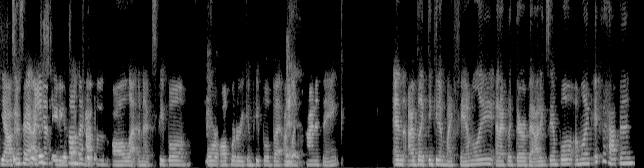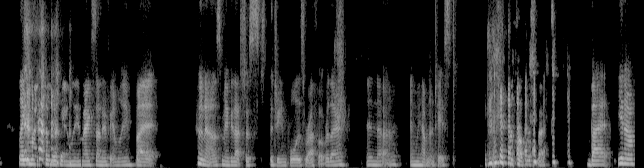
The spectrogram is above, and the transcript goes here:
yeah, I was gonna say I can't speak on behalf of all Latinx people or all Puerto Rican people, but I'm like trying to think. And I'm like thinking of my family, and I feel like they're a bad example. I'm like, it could happen, like in my extended family, in my extended family, but who knows? Maybe that's just the gene pool is rough over there, and uh, and we have no taste, self respect. But you know,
